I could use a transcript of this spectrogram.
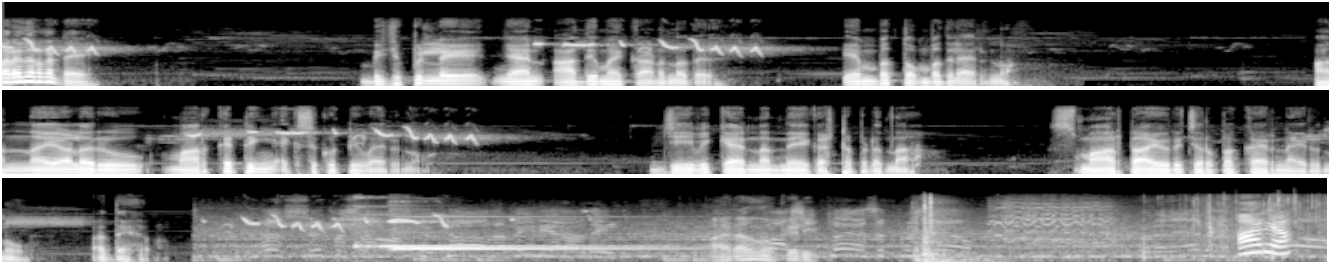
പറയുന്നിറങ്ങട്ടെ ബിജുപിള്ളയെ ഞാൻ ആദ്യമായി കാണുന്നത് എൺപത്തൊമ്പതിലായിരുന്നു. അന്ന് അയാളൊരു മാർക്കറ്റിംഗ് എക്സിക്യൂട്ടീവ് ആയിരുന്നു. ജീവിക്കാൻ നന്നേ കഷ്ടപ്പെടുന്ന സ്മാർട്ടായ ഒരു ചെറുപ്പക്കാരനായിരുന്നു അദ്ദേഹം. ആരാ?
